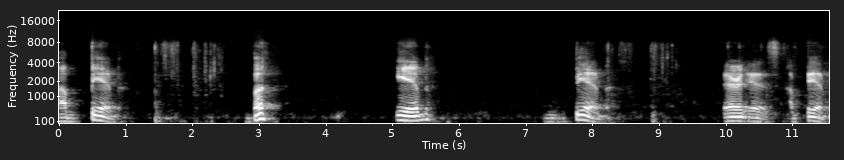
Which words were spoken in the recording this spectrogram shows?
a bib. B, ib, bib. There it is, a bib.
